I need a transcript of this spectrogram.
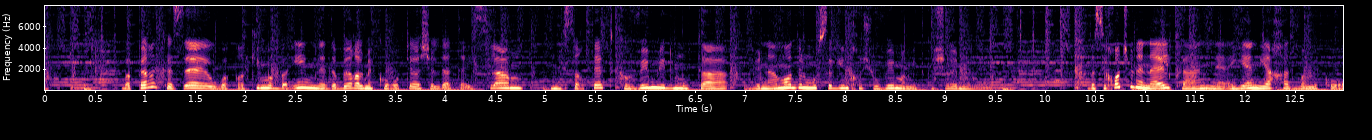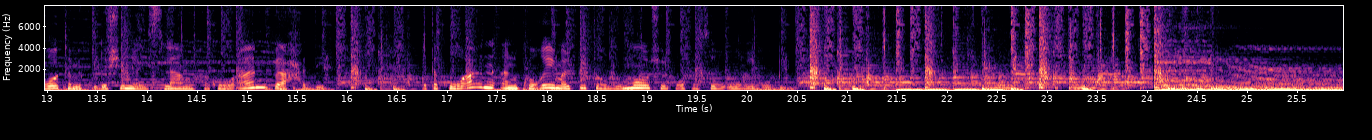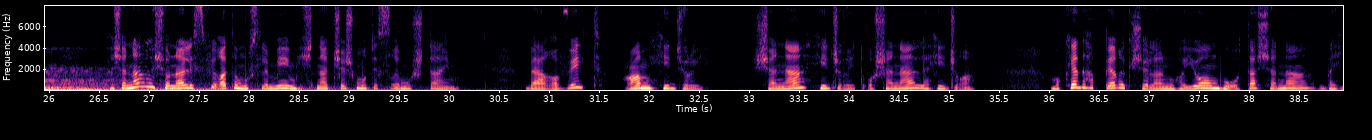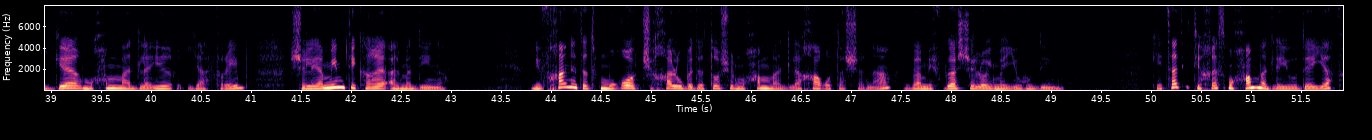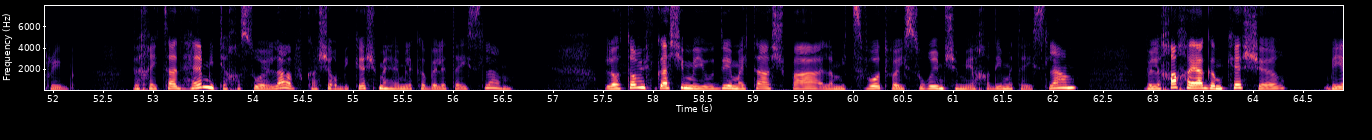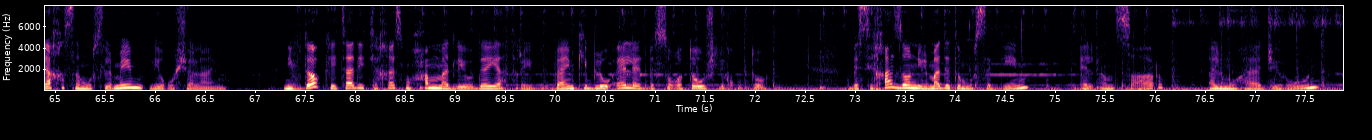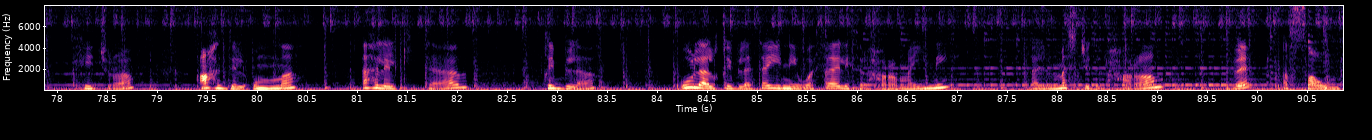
בפרק הזה ובפרקים הבאים נדבר על מקורותיה של דת האסלאם, נסרטט קווים לדמותה ונעמוד על מושגים חשובים המתקשרים אליה. בשיחות שננהל כאן נעיין יחד במקורות המקודשים לאסלאם, הקוראן והחדית'. את הקוראן אנו קוראים על פי תרגומו של פרופסור אורי רובין. השנה הראשונה לספירת המוסלמים היא שנת 622. בערבית, עם היג'רי, שנה היג'רית או שנה להיג'רה. מוקד הפרק שלנו היום הוא אותה שנה בה היגר מוחמד לעיר ית'ריב, שלימים תיקרא אל-מדינה. נבחן את התמורות שחלו בדתו של מוחמד לאחר אותה שנה, והמפגש שלו עם היהודים. כיצד התייחס מוחמד ליהודי ית'ריב, וכיצד הם התייחסו אליו כאשר ביקש מהם לקבל את האסלאם? לאותו מפגש עם היהודים הייתה השפעה על המצוות והאיסורים שמייחדים את האסלאם, ולכך היה גם קשר ביחס המוסלמים לירושלים. נבדוק כיצד התייחס מוחמד ליהודי ית'ריב, והאם קיבלו אלה את בשורתו ושליחותו. בשיחה זו נלמד את המושגים אל-אנסאר, אל-מוהג'רון, היג'רה, עהד אל-אומה, אהל אל-כיתאב, קיבלה, أولى القبلتين وثالث الحرمين المسجد الحرام والصوم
